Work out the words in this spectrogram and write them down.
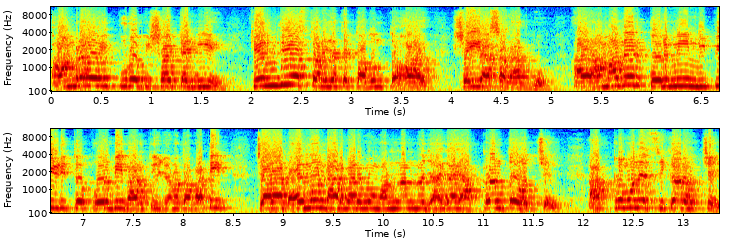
আমরা ওই পুরো বিষয়টা নিয়ে কেন্দ্রীয় স্তরে যাতে তদন্ত হয় সেই আশা রাখব। আর আমাদের কর্মী, নিপীড়িত কর্মী ভারতীয় জনতা পার্টির যারা ডায়মন্ড হারবার এবং অন্যান্য জায়গায় আক্রান্ত হচ্ছেন, আক্রমণের শিকার হচ্ছেন,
